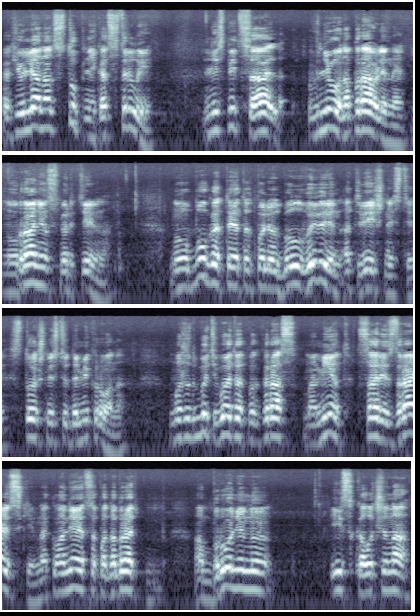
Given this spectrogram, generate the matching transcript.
как Юлиан отступник от стрелы. Не специально в него направленный, но ранен смертельно. Но у Бога-то этот полет был выверен от вечности, с точностью до микрона. Может быть, в этот как раз момент царь Израильский наклоняется подобрать оброненную из колчана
